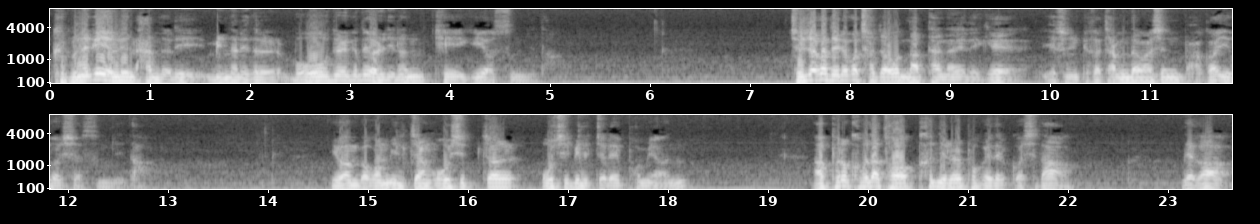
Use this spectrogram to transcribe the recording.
그분에게 열린 하늘이 믿는 이들 모두에게도 열리는 계기였습니다. 제자가 되려고 찾아온 나타나엘에게 예수님께서 장담하신 바가 이것이었습니다. 요한복음 1장 50절 51절에 보면 앞으로 그보다 더 큰 일을 보게 될 것이다. 내가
